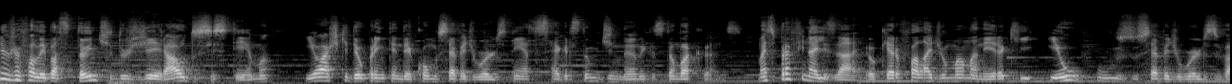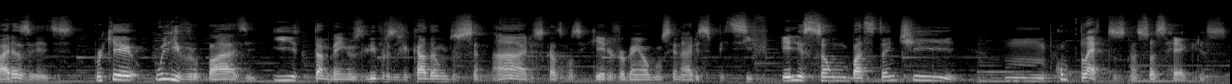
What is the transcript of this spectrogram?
Eu já falei bastante do geral do sistema, e eu acho que deu para entender como Savage Worlds tem essas regras tão dinâmicas, tão bacanas. Mas para finalizar, eu quero falar de uma maneira que eu uso Savage Worlds várias vezes. Porque o livro base e também os livros de cada um dos cenários, caso você queira jogar em algum cenário específico, eles são bastante hum, completos nas suas regras.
